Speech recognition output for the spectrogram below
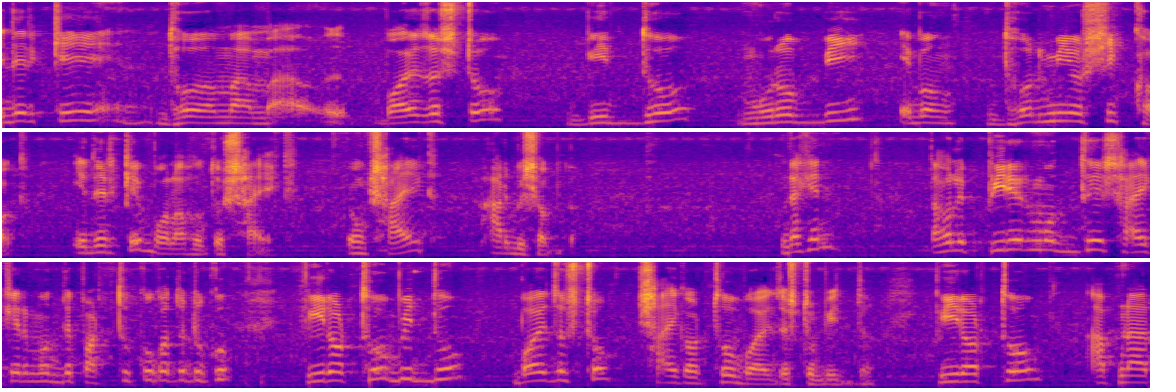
এদেরকে বয়োজ্যেষ্ঠ, বৃদ্ধ, মুরব্বী এবং ধর্মীয় শিক্ষক এদেরকে বলা হতো শায়েক এবং শায়েক আরবি শব্দ। দেখেন, তাহলে পীরের মধ্যে শায়েকের মধ্যে পার্থক্য কতটুকু? পীর অর্থও বৃদ্ধ, বয়োজ্যেষ্ঠ শায়েক অর্থও বয়োজ্যেষ্ঠ বৃদ্ধ। পীর অর্থ আপনার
